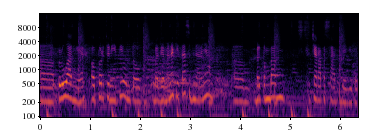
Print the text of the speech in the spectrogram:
uh, peluang ya opportunity untuk bagaimana kita sebenarnya um, berkembang secara pesat kayak gitu.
